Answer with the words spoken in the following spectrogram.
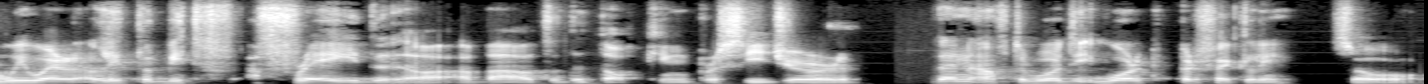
we were a little bit afraid uh, about the docking procedure. Then afterward, it worked perfectly. So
